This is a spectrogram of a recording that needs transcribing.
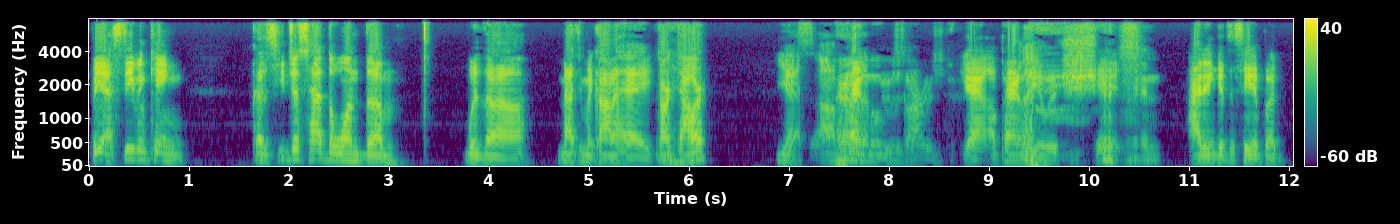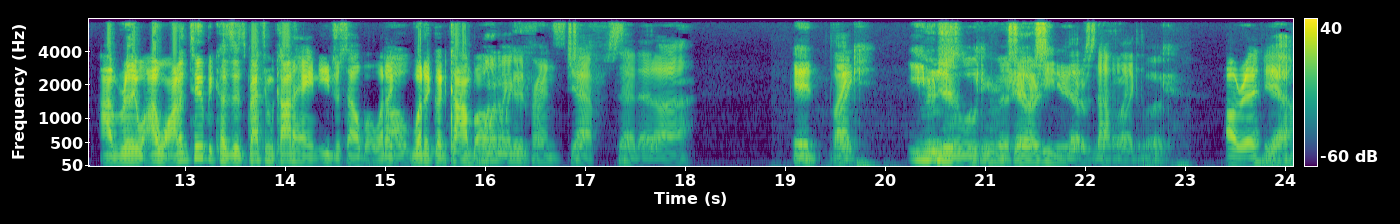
But yeah, Stephen King, because he just had the one the, with uh, Matthew McConaughey, Dark Tower. yes, apparently that movie was garbage. Yeah, apparently it was shit, and I didn't get to see it, but I really I wanted to because it's Matthew McConaughey and Idris Elba. What a Oh, what a good combo. One of my good friends, Jeff, said that uh, it like even just looking from the trailers, he knew that it was nothing like the book. oh really? Yeah.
